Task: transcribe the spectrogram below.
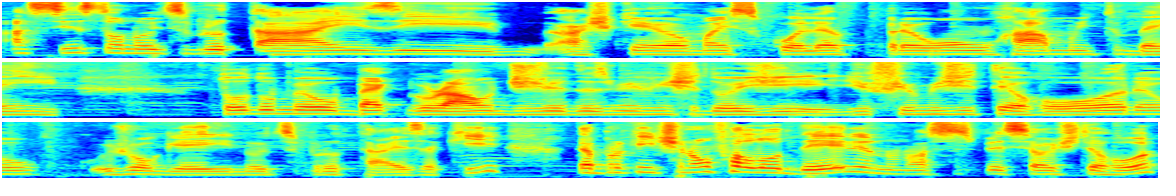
Assistam Noites Brutais e acho que é uma escolha para eu honrar muito bem todo o meu background de 2022 de, de filmes de terror. Eu joguei Noites Brutais aqui, até porque a gente não falou dele no nosso especial de terror,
